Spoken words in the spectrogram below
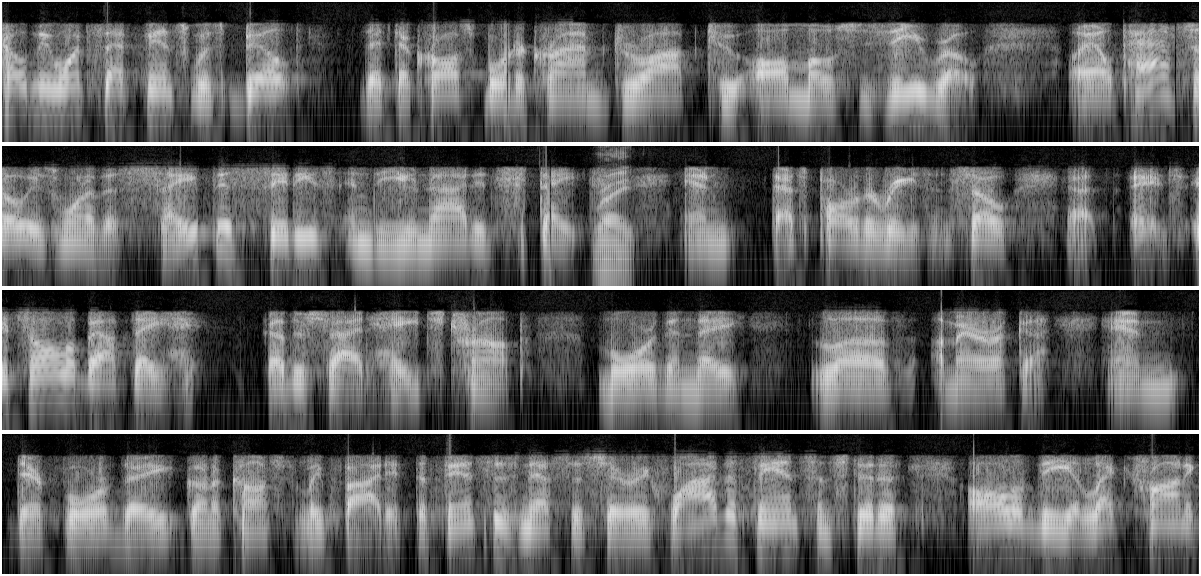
told me once that fence was built that the cross-border crime dropped to almost zero. El Paso is one of the safest cities in the United States, right? And that's part of the reason. So uh, it's it's all about they the other side hates Trump more than they love America, and therefore they're going to constantly fight it. The fence is necessary. Why the fence instead of all of the electronic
